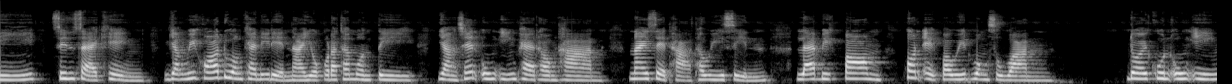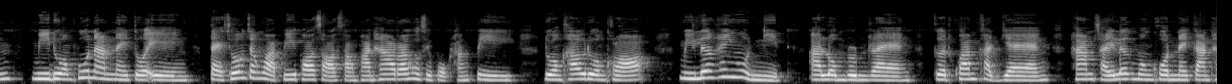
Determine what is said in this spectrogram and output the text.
นี้ สินแสเข่งยังวิเคราะห์ดวงแคนดิเดตนายกรัฐมนตรี อย่างเช่น อุ้งอิงแพทองทานนายเศรษฐาทวีสิน และบิ๊กป้อมพลเอกประวิตรวงสุวรรณ โดยคุณอุงอิง มีดวงผู้นำในตัวเอง แต่ช่วงจังหวะปีพศ 2566 ทั้งปี ดวงเข้าดวงเคราะห์ มีเรื่องให้หงุดหงิด อารมณ์รุนแรง เกิดความขัดแย้ง ห้ามใช้เลิกมงคลในการท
